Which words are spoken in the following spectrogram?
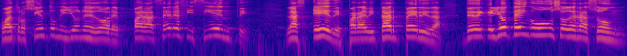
400 millones de dólares para hacer eficiente las EDES, para evitar pérdida. Desde que yo tengo uso de razón,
